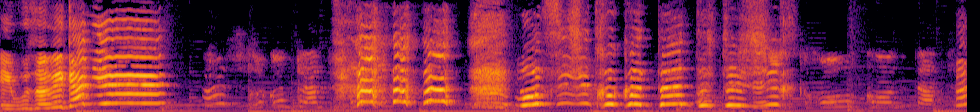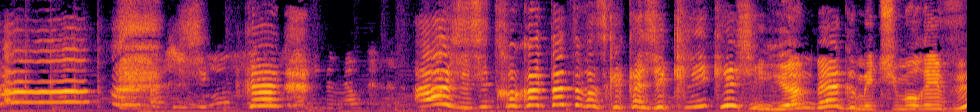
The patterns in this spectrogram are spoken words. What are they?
Et vous avez gagné Je suis trop contente. Moi aussi, je suis trop contente, je te jure. suis trop contente. Ah, Ah, je suis. Ah, je suis trop contente parce que quand j'ai cliqué, j'ai eu un bug, mais tu m'aurais vu?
